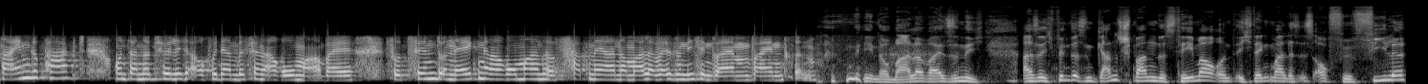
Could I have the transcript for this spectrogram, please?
reingepackt und dann natürlich auch wieder ein bisschen Aroma, weil so Zimt- und Nelkenaroma, das hat man ja normalerweise nicht in seinem Wein drin. nee, normalerweise nicht. Also ich finde das ein ganz spannendes Thema und ich denke mal, das ist auch für viele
